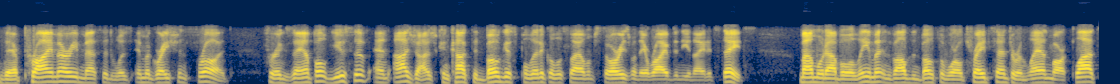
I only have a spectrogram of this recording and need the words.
Their primary method was immigration fraud. For example, Yousef and Ajaj concocted bogus political asylum stories when they arrived in the United States. Mahmoud Abouhalima, involved in both the World Trade Center and landmark plots,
